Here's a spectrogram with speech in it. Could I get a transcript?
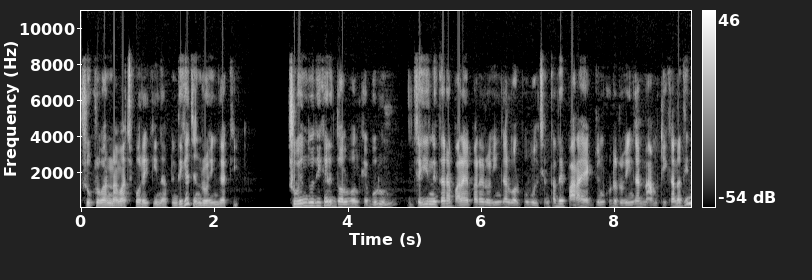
শুক্রবার নামাজ পড়ে কিনা, আপনি দেখেছেন রোহিঙ্গা কি? শুভেন্দু অধিকারীর দলবলকে বলুন, যেই নেতারা পাড়ায় পাড়ায় রোহিঙ্গার গল্প বলছেন, তাদের পাড়ায় একজন করে রোহিঙ্গার নাম, ঠিকানা দিন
